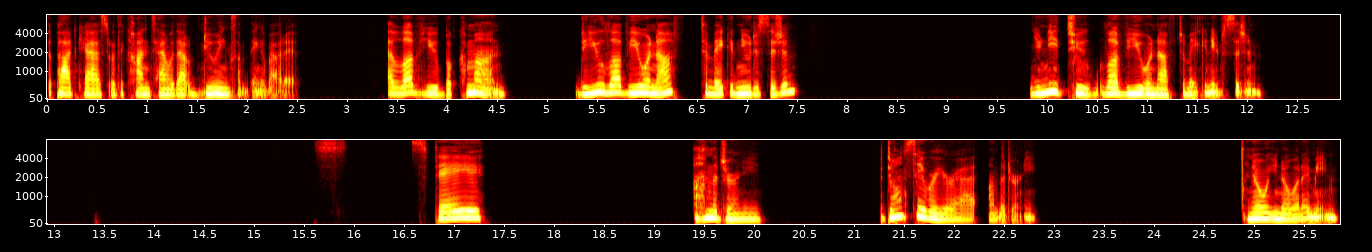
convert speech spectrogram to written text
the podcast or the content without doing something about it? I love you, but come on. Do you love you enough to make a new decision? You need to love you enough to make a new decision. S- stay on the journey, but don't stay where you're at on the journey. I know you know what I mean.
